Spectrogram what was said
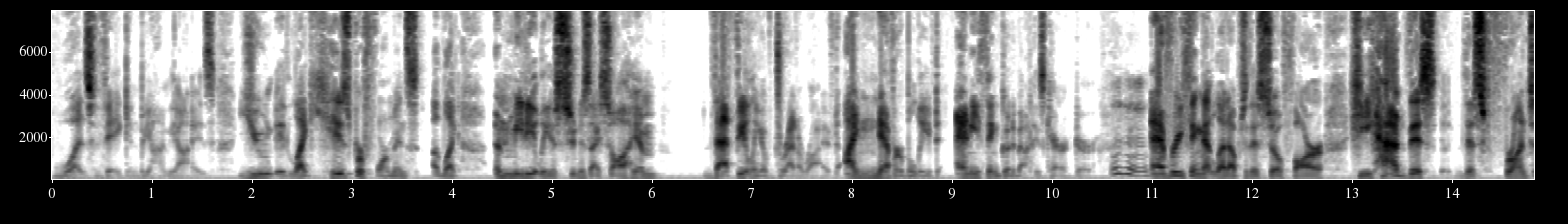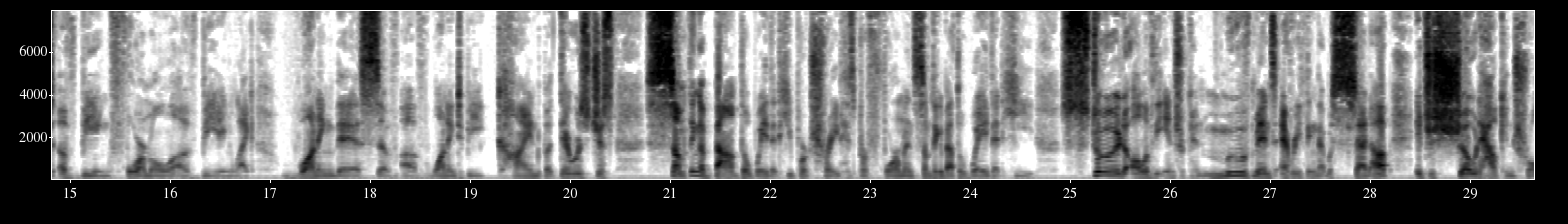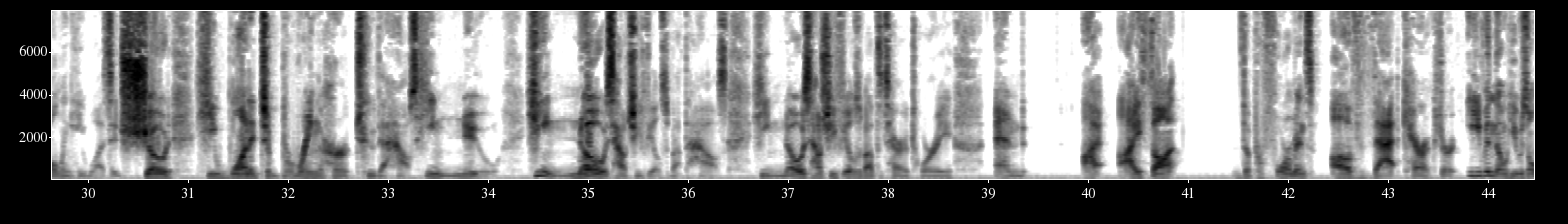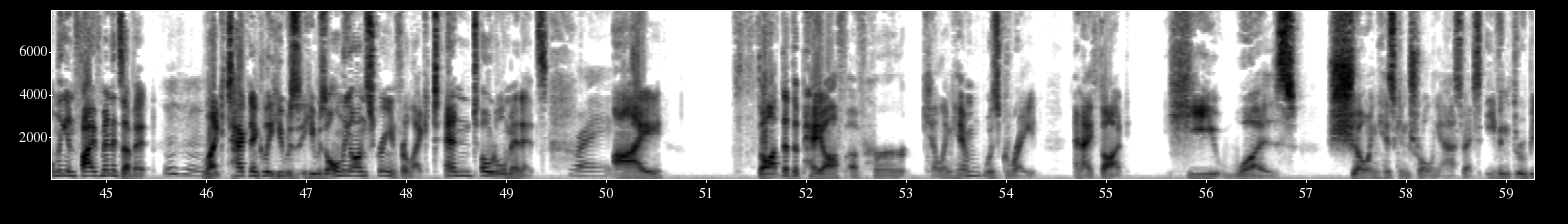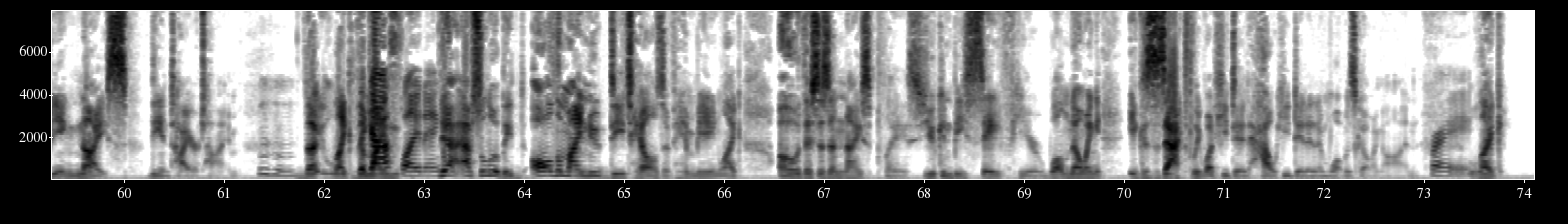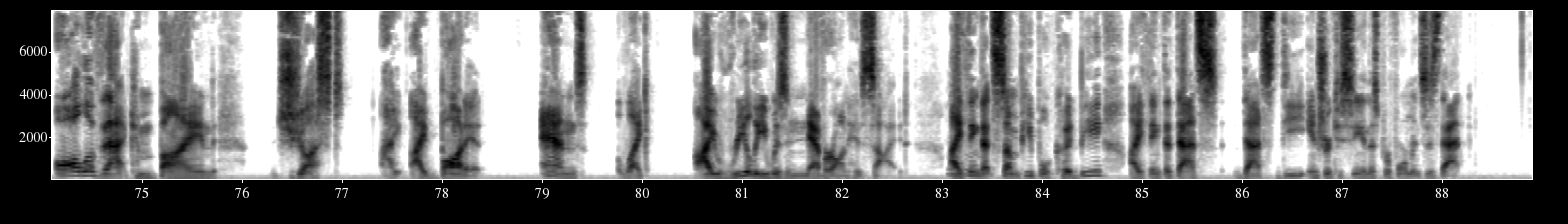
was vacant behind the eyes. You it, like his performance. Like immediately as soon as I saw him, that feeling of dread arrived. I never believed anything good about his character. Mm-hmm. Everything that led up to this so far, he had this this front of being formal, of being like wanting this, of of wanting to be kind, but there was just something about the way that he portrayed his performance, something about the way that he stood, all of the intricate movements, everything that was set up. It just showed how controlling he was. It showed he wanted to bring her to the house. He knew. He knows how she feels about the house. He knows how she feels about the territory. And I I thought the performance of that character, even though he was only in five minutes of it, mm-hmm. like technically he was he was only on screen for like ten total minutes. right I thought that the payoff of her killing him was great, and I thought he was showing his controlling aspects even through being nice the entire time. Mm-hmm. The like the, The min- gaslighting. yeah, absolutely. All the minute details of him being like, "Oh, this is a nice place. You can be safe here," while knowing exactly what he did, how he did it, and what was going on right like all of that combined just i i bought it and like i really was never on his side i think mm-hmm. that some people could be i think that that's that's the intricacy in this performance is that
